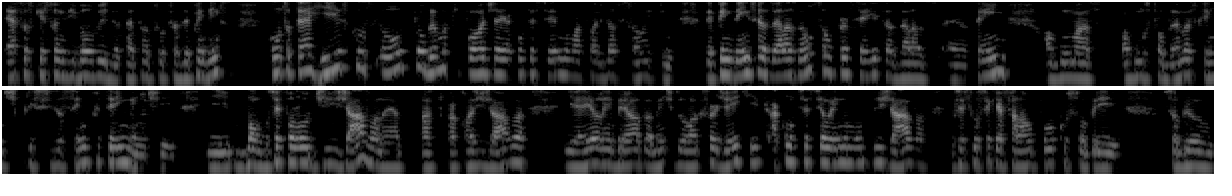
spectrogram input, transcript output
essas questões envolvidas, né? tanto outras dependências, quanto até riscos ou problemas que pode aí, acontecer numa atualização, enfim. Dependências, elas não são perfeitas, elas é, têm algumas, alguns problemas que a gente precisa sempre ter em mente. E, bom, você falou de Java, né, pacote de Java, e aí eu lembrei, obviamente, do Log4j, que aconteceu aí no mundo de Java. Não sei se você quer falar um pouco sobre, sobre o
